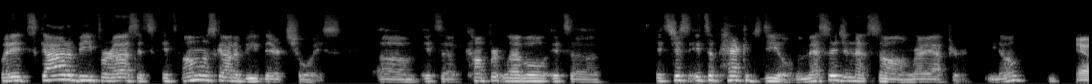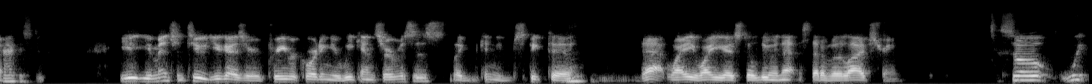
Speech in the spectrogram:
but it's got to be for us. It's it's almost got to be their choice. Um, it's a comfort level. It's a it's just it's a package deal. The message and that song right after, you know yeah. packaged You, you mentioned too, you guys are pre-recording your weekend services. Like, can you speak to mm-hmm. That? Why, why are you guys still doing that instead of a live stream? So we,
